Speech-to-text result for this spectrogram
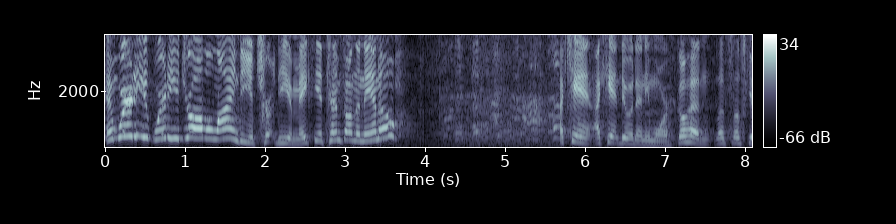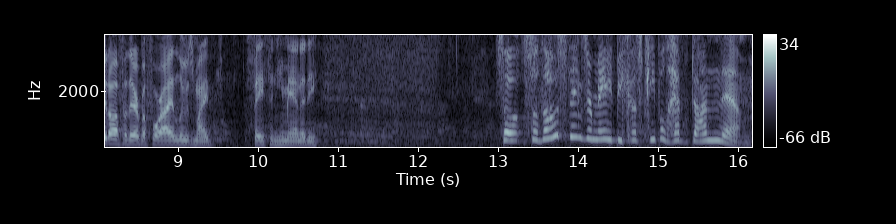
And where do you where do you draw the line? Do you tr- do you make the attempt on the Nano? I can't I can't do it anymore. Go ahead. and Let's let's get off of there before I lose my faith in humanity. So so those things are made because people have done them.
